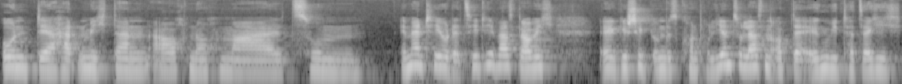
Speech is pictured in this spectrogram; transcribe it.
und der hat mich dann auch noch mal zum MRT oder CT war es, glaube ich, äh, geschickt, um das kontrollieren zu lassen, ob da irgendwie tatsächlich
